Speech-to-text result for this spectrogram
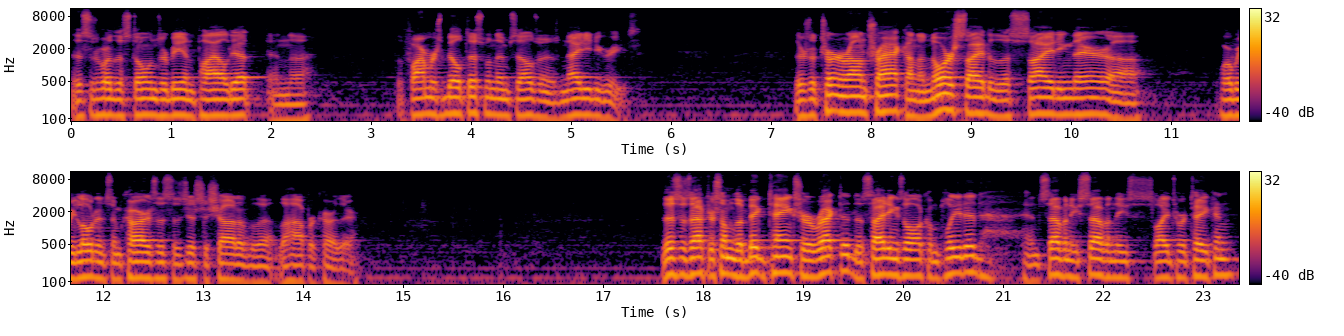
This is where the stones are being piled yet, and uh, the farmers built this one themselves when it was 90 degrees. There's a turnaround track on the north side of the siding there, uh, where we loaded some cars. This is just a shot of the, the hopper car there. This is after some of the big tanks are erected, the siding's all completed. In seventy-seven, these slides were taken.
